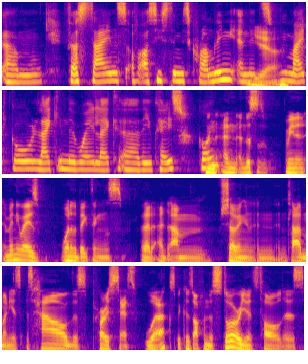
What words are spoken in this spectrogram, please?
um, first signs of our system is crumbling, and yeah. we might go like in the way like uh, the UK is going. And, and, and this is I mean, in, in many ways, one of the big things that I'm showing in, in, in, Cloud Money is, is how this process works, because often the story that's told is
